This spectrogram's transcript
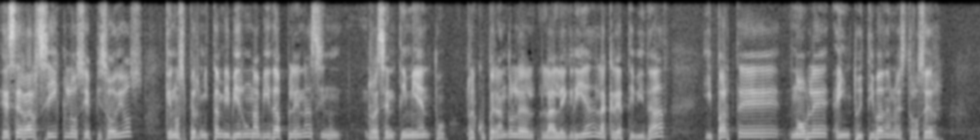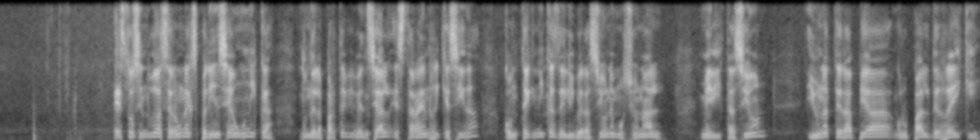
Es cerrar ciclos y episodios que nos permitan vivir una vida plena sin resentimiento, recuperando la, la, alegría, la creatividad y parte noble e intuitiva de nuestro ser. Esto sin duda será una experiencia única donde la parte vivencial estará enriquecida con técnicas de liberación emocional, meditación y una terapia grupal de Reiki,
